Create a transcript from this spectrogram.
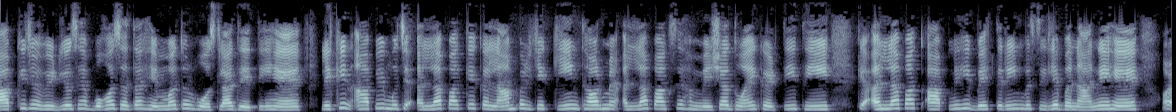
आपकी जो वीडियोज़ हैं, बहुत ज़्यादा हिम्मत और हौसला देती हैं। लेकिन आप ही मुझे अल्लाह पाक के कलाम पर यकीन था और मैं अल्लाह पाक से हमेशा दुआएँ करती थी कि अल्लाह पाक आपने ही बेहतरीन वसीले बनाने हैं और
